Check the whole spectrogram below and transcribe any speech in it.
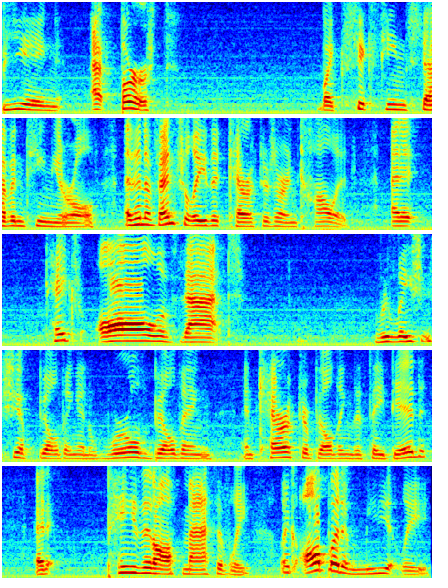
being at first like 16, 17 year olds. And then eventually the characters are in college. And it takes all of that relationship building and world building and character building that they did and pays it off massively. Like all but immediately.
